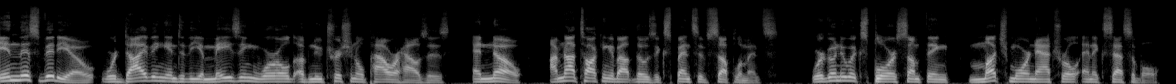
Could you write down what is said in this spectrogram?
In this video, we're diving into the amazing world of nutritional powerhouses, and no, I'm not talking about those expensive supplements. We're going to explore something much more natural and accessible.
